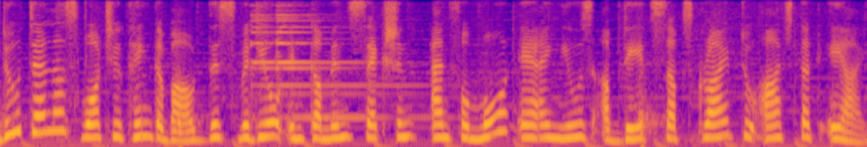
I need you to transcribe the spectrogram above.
Do tell us what you think about this video in comments section and for more AI news updates subscribe to Aaj Tak AI.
